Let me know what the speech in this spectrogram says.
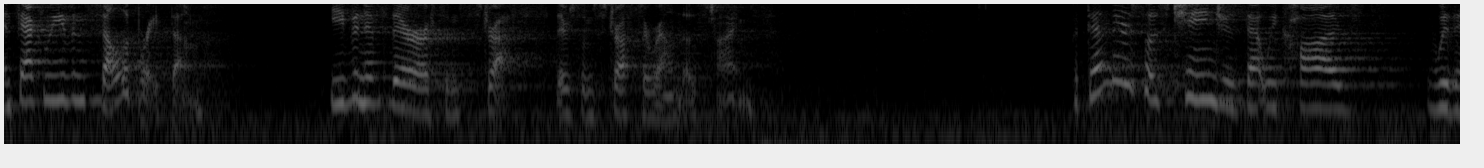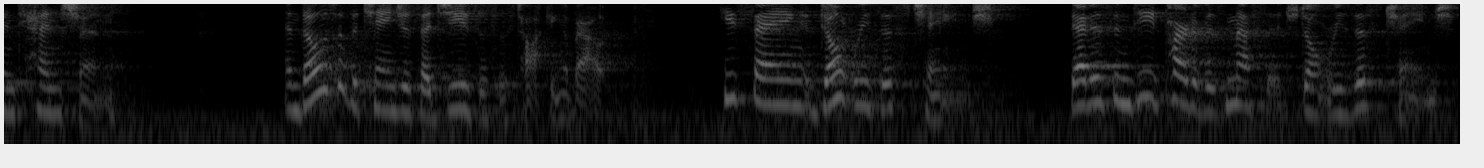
In fact, we even celebrate them, even if there are some stress. There's some stress around those times. But then there's those changes that we cause with intention. And those are the changes that Jesus is talking about. He's saying, don't resist change. That is indeed part of his message. Don't resist change.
